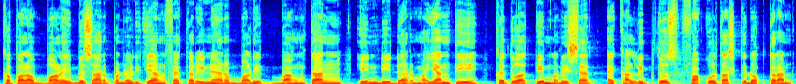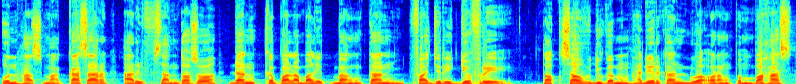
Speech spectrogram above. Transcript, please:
Kepala Balai Besar Penelitian Veteriner Balit Bangtan Indi Darmayanti, Ketua Tim Riset Ekaliptus Fakultas Kedokteran Unhas Makassar Arif Santoso, dan Kepala Balit Bangtan Fajri Jufri. Talkshow juga menghadirkan dua orang pembahas,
